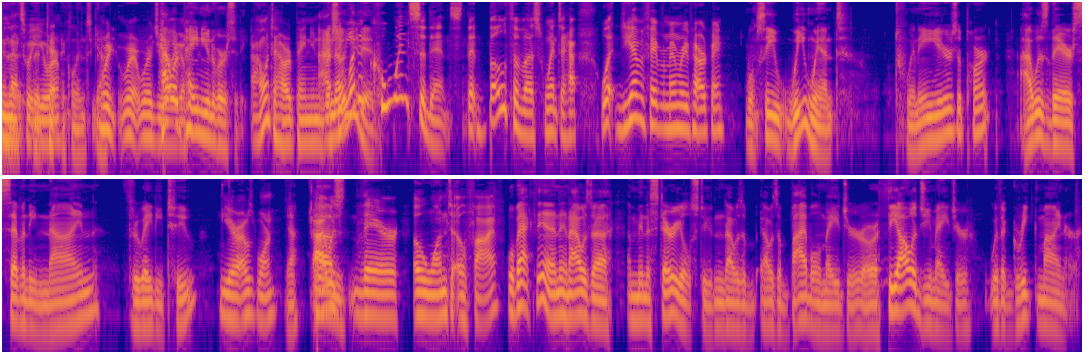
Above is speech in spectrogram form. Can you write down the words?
And that's what the you were? technical ins- yeah. Where, where, where'd you really Howard go? Payne University. I went to Howard Payne University. know you what a did. coincidence that both of us went to How. What do you have a favorite memory of Howard Payne? Well, see, we went 20 years apart. I was there 79 through 82. Year I was born. Yeah. I Um, was there 01 to 05. Well, back then, and I was a, a ministerial student. I was a I was a Bible major or a theology major with a Greek minor,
